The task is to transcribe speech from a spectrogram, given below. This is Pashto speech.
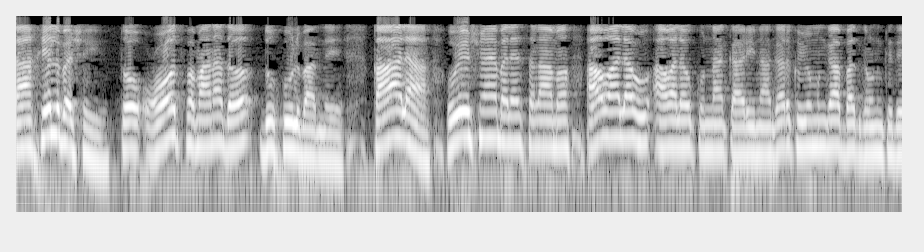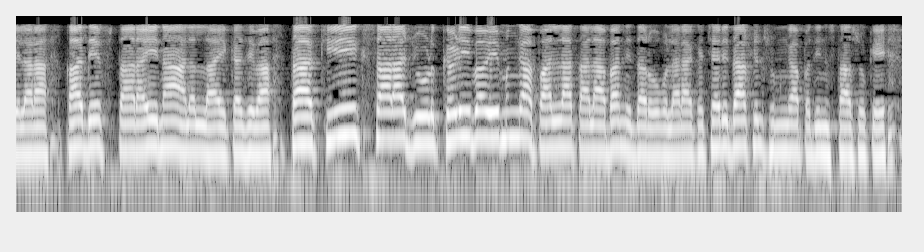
داخل بشي تو عود په معنا د دخول باندې قال او شعیب علی السلام اولو اولو کنا کارینا اگر کو یمغه بدګون کې دلارا قد افترینا علی الله کذبا تحقیق سارا جوړ کړي به یمغه په الله تعالی باندې دروغ لرا کچری داخل شومغه په دین تاسو کې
